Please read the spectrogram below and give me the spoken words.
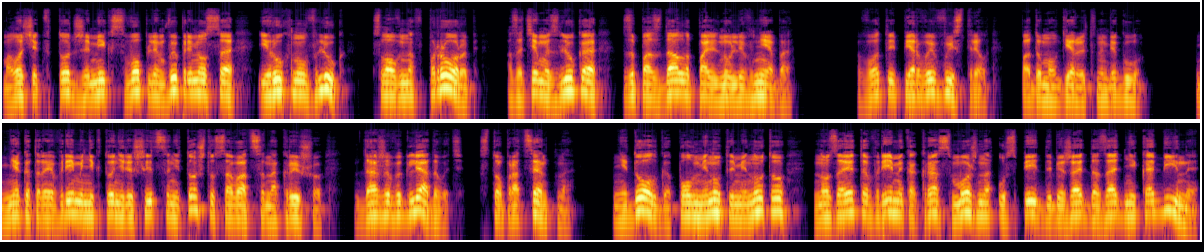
Молодчик в тот же миг с воплем выпрямился и рухнул в люк, словно в прорубь, а затем из люка запоздало пальнули в небо. «Вот и первый выстрел», — подумал Геральт на бегу. Некоторое время никто не решится не то что соваться на крышу, даже выглядывать, стопроцентно. Недолго, полминуты-минуту, но за это время как раз можно успеть добежать до задней кабины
